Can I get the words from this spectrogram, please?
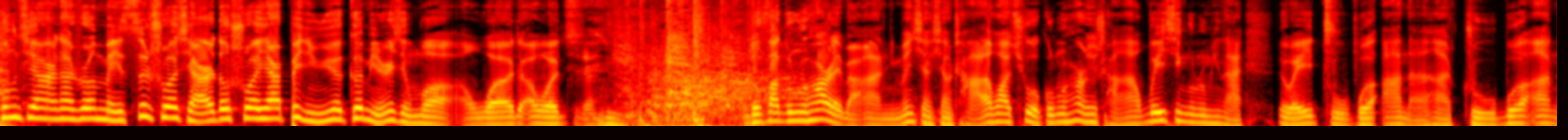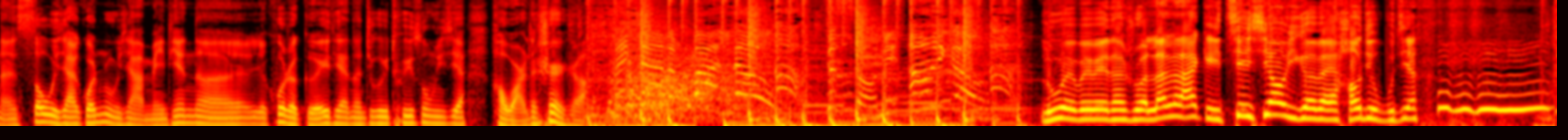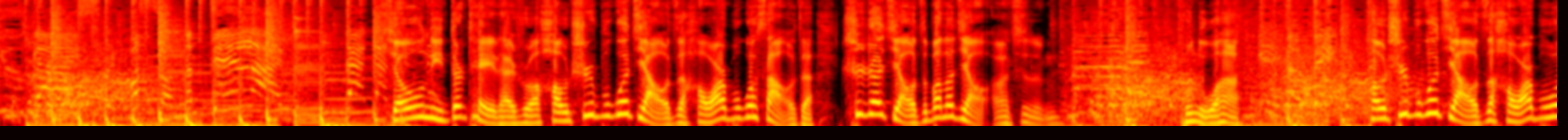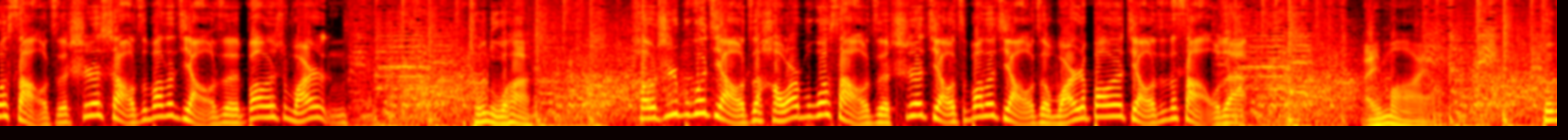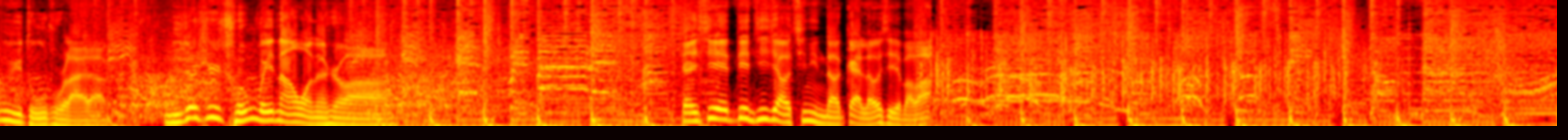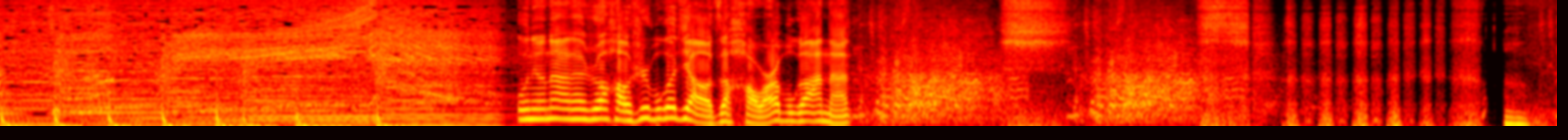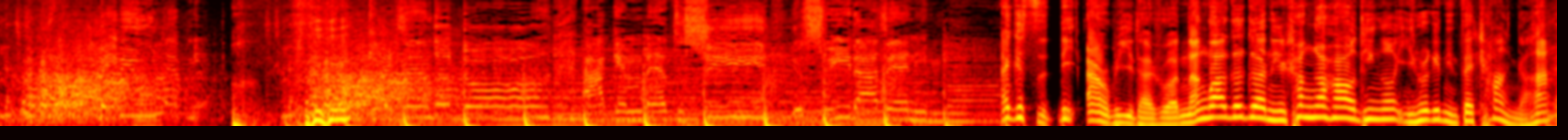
空气儿他说每次说钱都说一下背景音乐歌名行不？我我。我都发公众号里边啊，你们想想查的话，去我公众号去查啊，微信公众平台为主播阿南哈，主播阿南搜一下，关注一下，每天呢或者隔一天呢就会推送一些好玩的事儿，是吧？芦苇微微他说来来来，给见笑一个呗，好久不见。小你的腿他说好吃不过饺子，好玩不过嫂子，吃着饺子包的饺啊是。重读哈，好吃不过饺子，好玩不过嫂子，吃了嫂子包的饺子，包的是玩。重读哈，好吃不过饺子，好玩不过嫂子，吃了饺子包的饺子，玩着包着饺子的嫂子。哎呀妈呀，终于读出来了，你这是纯为难我呢是吧？感谢踮起脚亲你的盖楼谢谢宝宝。乌宁娜她说：“好吃不过饺子，好玩不过阿南。”嗯。X D L P 他说：“南瓜哥哥，你唱歌好好听哦，一会儿给你再唱一个哈。”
